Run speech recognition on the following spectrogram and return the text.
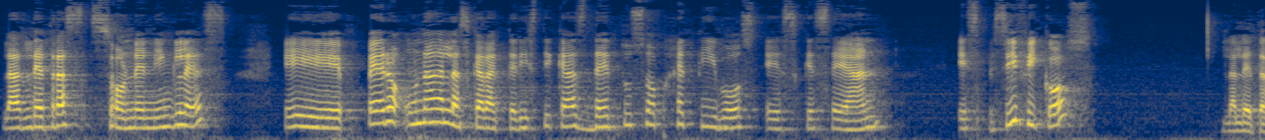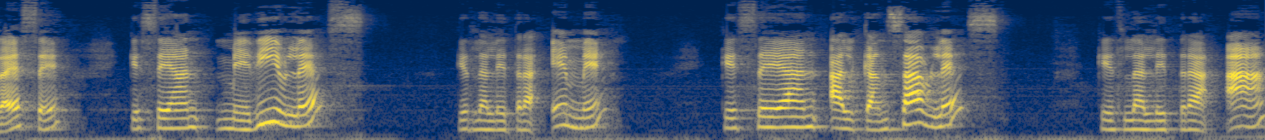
las letras son en inglés, eh, pero una de las características de tus objetivos es que sean específicos, la letra S, que sean medibles, que es la letra M, que sean alcanzables, que es la letra A,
